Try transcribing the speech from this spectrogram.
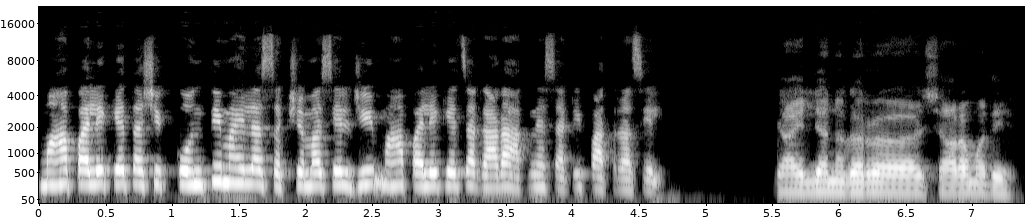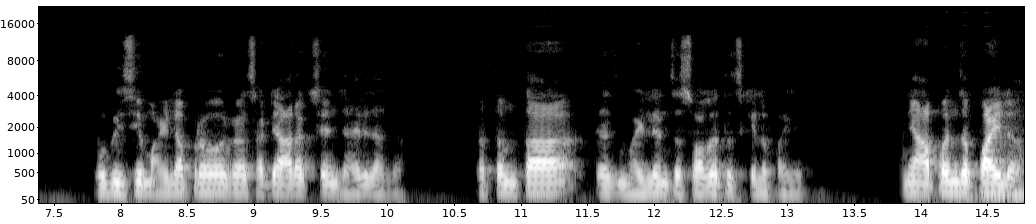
महापालिकेत अशी कोणती महिला सक्षम असेल जी महापालिकेचा गाडा हाकण्यासाठी पात्र असेल? या अहिल्यानगर शहरामध्ये ओबीसी महिला प्रवर्गासाठी आरक्षण जाहीर झालं. प्रथमतः त्या महिलांचं स्वागतच केलं पाहिजे. आणि आपण जर पाहिलं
